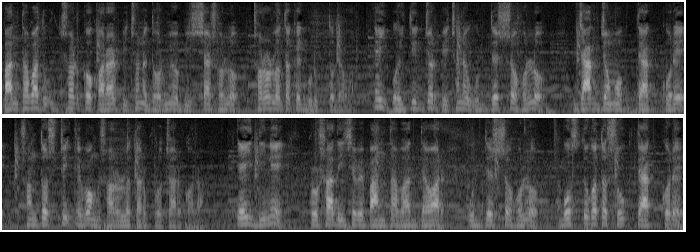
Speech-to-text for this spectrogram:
পান্তাভাত উৎসর্গ করার পিছনে ধর্মীয় বিশ্বাস হলো সরলতাকে গুরুত্ব দেওয়া। এই ঐতিহ্যর পিছনে উদ্দেশ্য হল জাঁকজমক ত্যাগ করে সন্তুষ্টি এবং সরলতার প্রচার করা। এই দিনে প্রসাদ হিসেবে পান্তা ভাত দেওয়ার উদ্দেশ্য হলো বস্তুগত সুখ ত্যাগ করে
